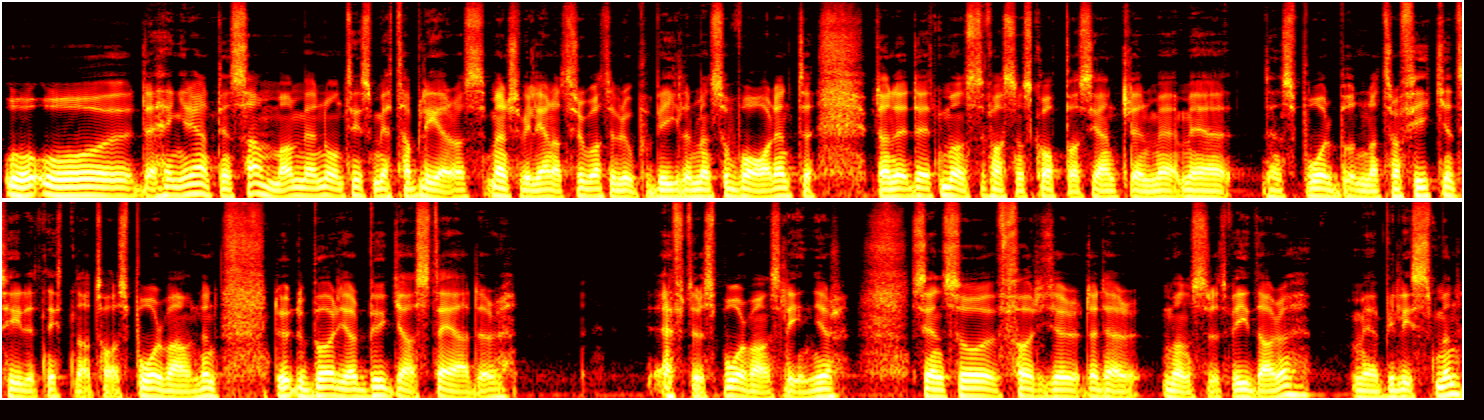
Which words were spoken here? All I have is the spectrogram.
Och, och, Det hänger egentligen samman med någonting som etableras. Människor vill gärna tro att det beror på bilen, men så var det inte. Utan det, det är ett mönster fast som skapas egentligen med, med den spårbundna trafiken tidigt 1900-tal, spårvagnen. Du, du börjar bygga städer efter spårvagnslinjer. Sen så följer det där mönstret vidare med bilismen.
